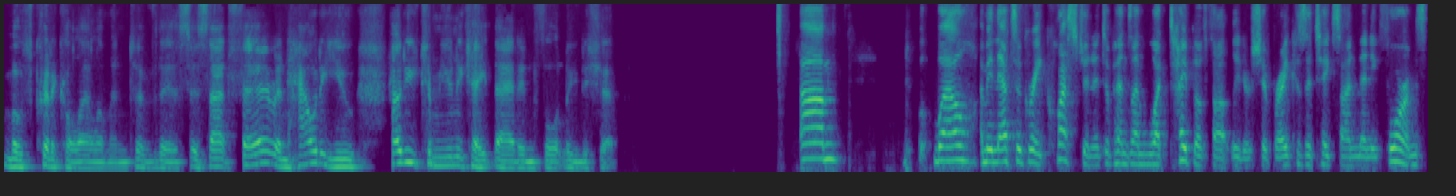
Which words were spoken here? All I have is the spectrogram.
most critical element of this is that fair and how do you how do you communicate that in thought leadership um well, I mean, that's a great question. It depends on what type of thought leadership, right? Because it takes on many forms.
